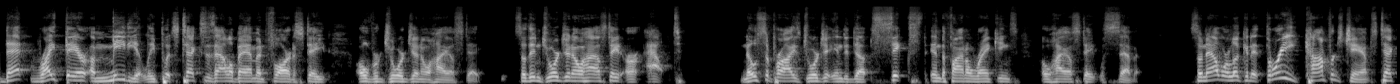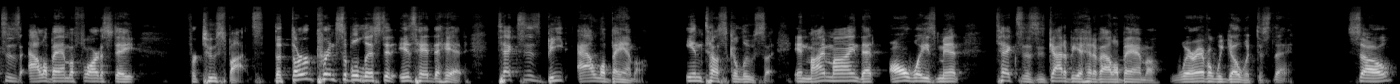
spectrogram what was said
that right there immediately puts texas alabama and florida state over georgia and ohio state. So then georgia and ohio state are out no surprise, Georgia ended up sixth in the final rankings. Ohio State was seventh. So now we're looking at three conference champs Texas, Alabama, Florida State for two spots. The third principle listed is head to head. Texas beat Alabama in Tuscaloosa. In my mind, that always meant Texas has got to be ahead of Alabama wherever we go with this thing. So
